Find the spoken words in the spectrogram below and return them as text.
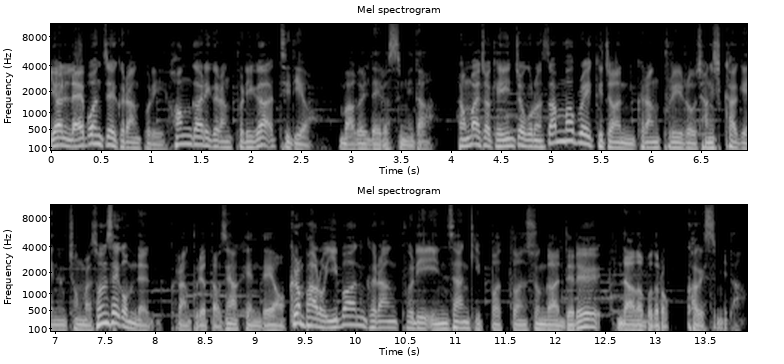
14번째 그랑프리 헝가리 그랑프리가 드디어 막을 내렸습니다. 정말 저 개인적으로는 썸머 브레이크 전 그랑프리로 장식하기에는 정말 손색 없는 그랑프리였다고 생각했는데요. 그럼 바로 이번 그랑프리 인상 깊었던 순간들을 나눠보도록 하겠습니다.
